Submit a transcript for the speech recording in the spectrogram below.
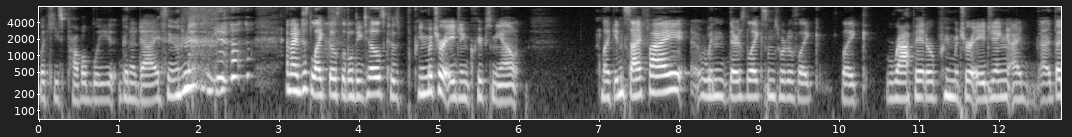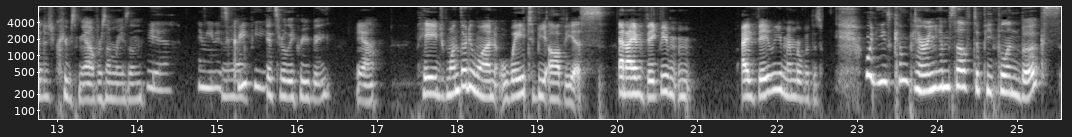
like he's probably gonna die soon. and I just like those little details because premature aging creeps me out like in sci-fi when there's like some sort of like like rapid or premature aging I, I that just creeps me out for some reason yeah. I mean, it's Yeah. creepy. it's really creepy yeah page 131 way to be obvious and i vaguely i vaguely remember what this when he's comparing himself to people in books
